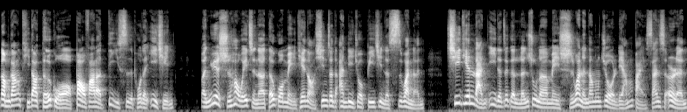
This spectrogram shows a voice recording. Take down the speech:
那我们刚刚提到德国，爆发了第四波的疫情，本月十号为止呢，德国每天哦新增的案例就逼近了四万人，七天染疫的这个人数呢，每十万人当中就有两百三十二人，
